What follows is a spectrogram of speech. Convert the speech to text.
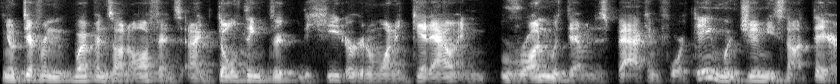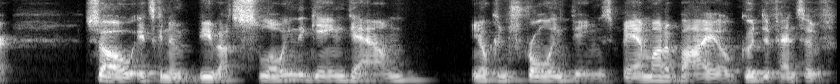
you know different weapons on offense. And I don't think the Heat are going to want to get out and run with them in this back and forth game when Jimmy's not there. So it's going to be about slowing the game down, you know, controlling things. Bam Adebayo, good defensive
